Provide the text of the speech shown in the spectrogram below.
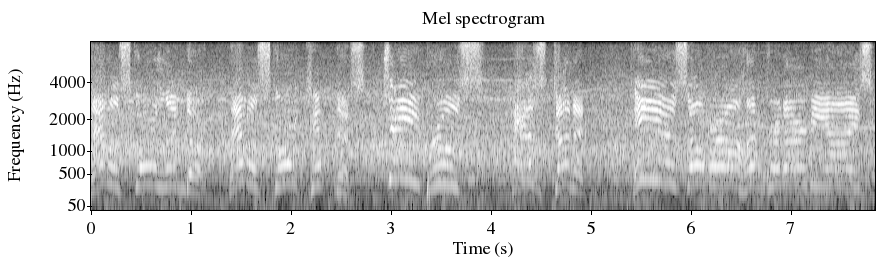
That'll score Lindor. That'll score Kipnis. Jay Bruce has done it. He is over 100 RBIs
